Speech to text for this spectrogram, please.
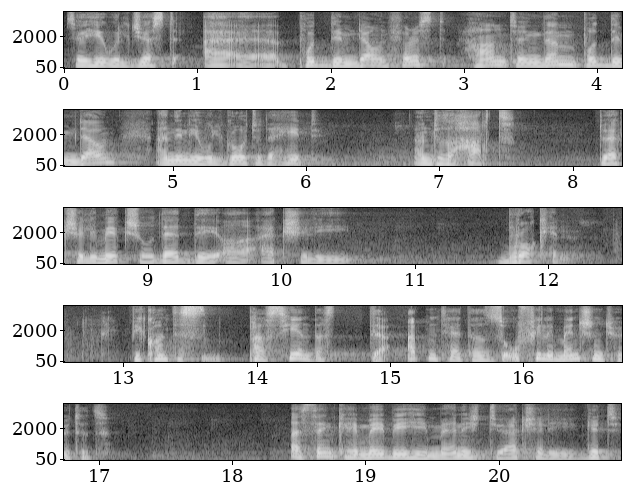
So he will just uh, uh, put them down first, hunting them, put them down, and then he will go to the head and to the heart to actually make sure that they are actually broken. Wie konnte es passieren, dass der Attentäter so viele Menschen tötet? I think maybe he managed to actually get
